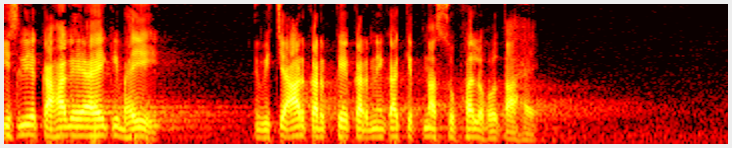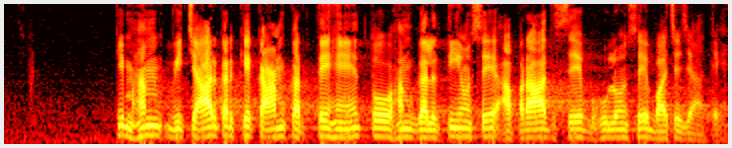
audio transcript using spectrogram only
इसलिए कहा गया है कि भाई विचार करके करने का कितना सुफल होता है। कि हम विचार करके काम करते हैं तो हम गलतियों से, अपराध से, भूलों से बच जाते हैं।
